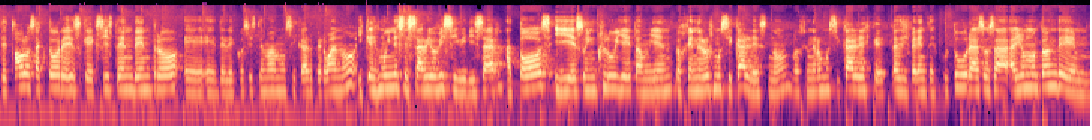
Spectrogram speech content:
de todos los actores que existen dentro eh, eh, del ecosistema musical peruano y que es muy necesario visibilizar a todos y eso incluye también los géneros musicales, ¿no? Los géneros musicales, que las diferentes culturas, o sea, hay un montón de,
